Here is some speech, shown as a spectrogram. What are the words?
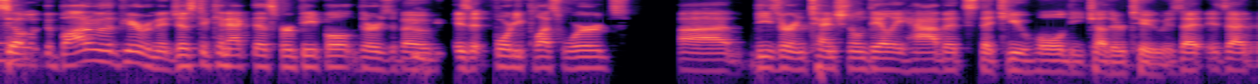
so the bottom of the pyramid, just to connect this for people, there's about, is it 40 plus words? uh, these are intentional daily habits that you hold each other to. Is that is that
